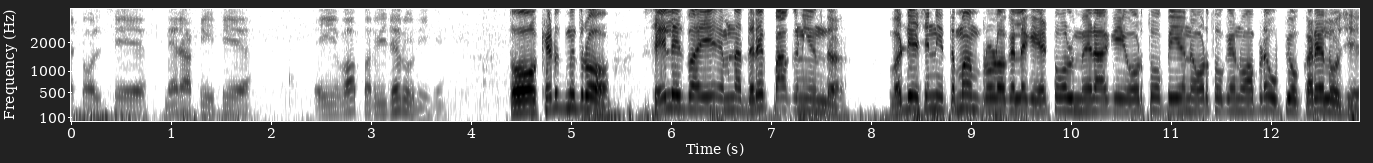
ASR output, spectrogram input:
એટોલ છે મેરાપી છે એ વાપરવી જરૂરી છે. તો ખેડૂત મિત્રો શૈલેષભાઈ એમના દરેક પાકની અંદર વડેસીની તમામ પ્રોડક્ટ એટલે કે એટોલ, મેરાકી ઓર્થોપી અને ઓર્થોકેનો આપણે ઉપયોગ કરેલો છે.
